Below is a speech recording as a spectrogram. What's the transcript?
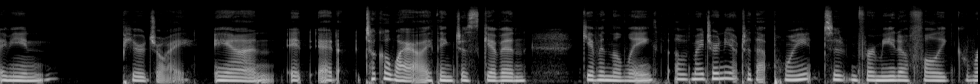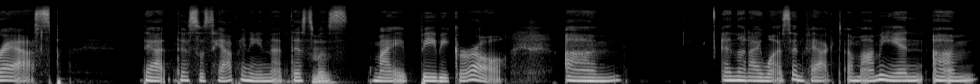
I mean, pure joy. And it, it took a while, I think, just given given the length of my journey up to that point to for me to fully grasp that this was happening, that this was my baby girl. Um and that I was in fact a mommy. And um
